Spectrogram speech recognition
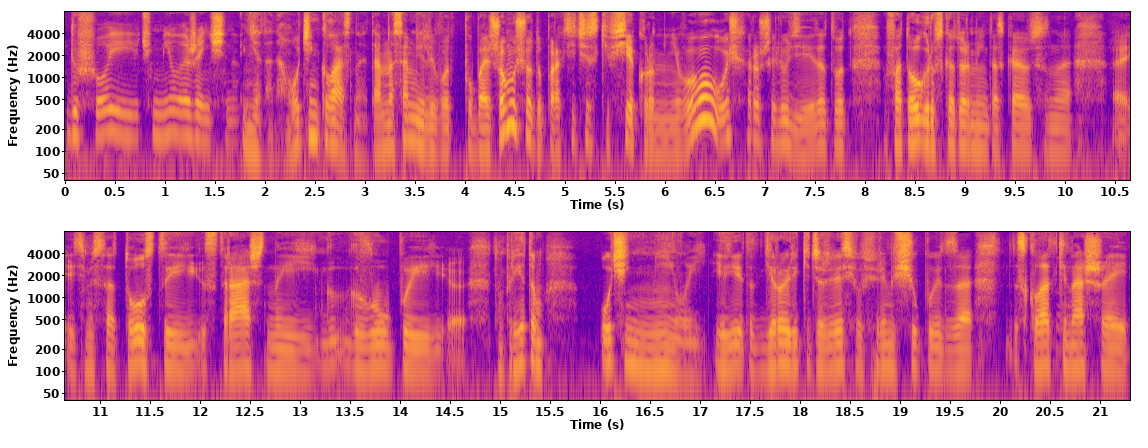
душой и очень милая женщина. Нет, она очень классная. Там, на самом деле, вот по большому счету, практически все, кроме него, очень хорошие люди. Этот вот фотограф, с которыми они таскаются на э, эти места, толстый, страшный, глупый, э, но при этом очень милый. И этот герой Рики Джервейс его все время щупает за складки на шее.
